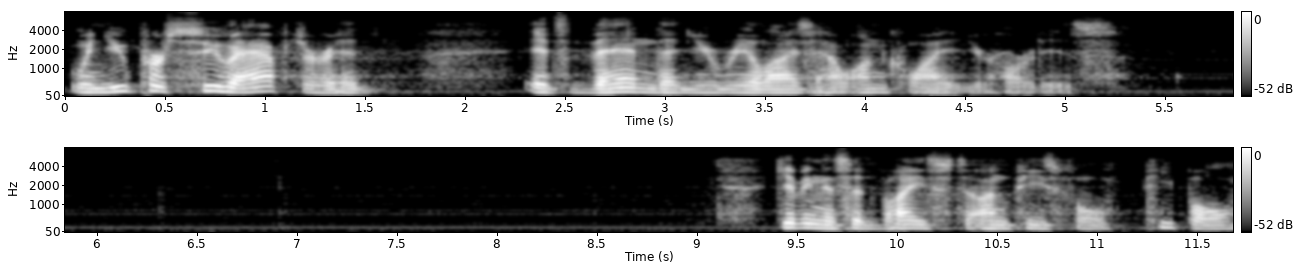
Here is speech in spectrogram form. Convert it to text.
When you pursue after it, it's then that you realize how unquiet your heart is. Giving this advice to unpeaceful people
